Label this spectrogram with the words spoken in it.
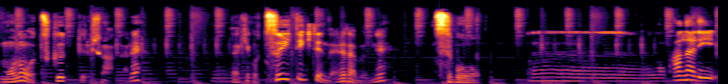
物を作ってる人なんだね。だから結構ついてきてんだよね、多分ね。ツボを。うーん、もうかなり、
